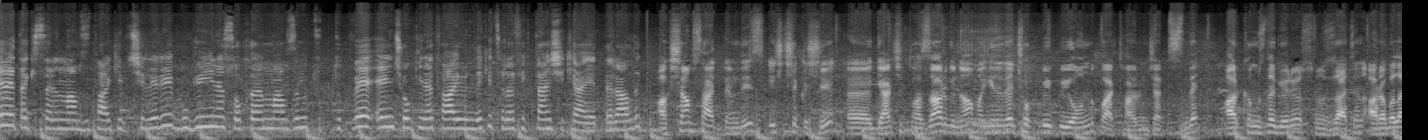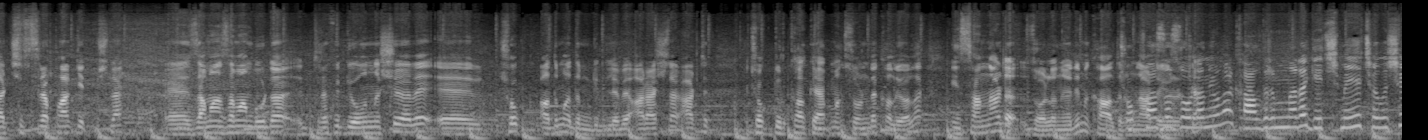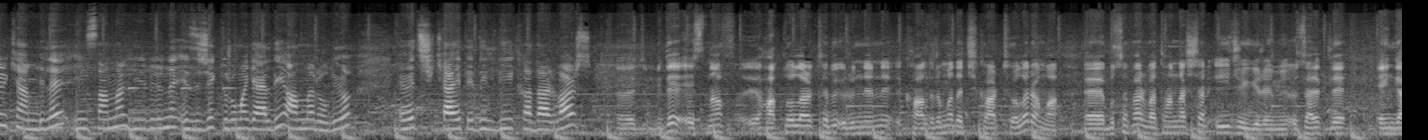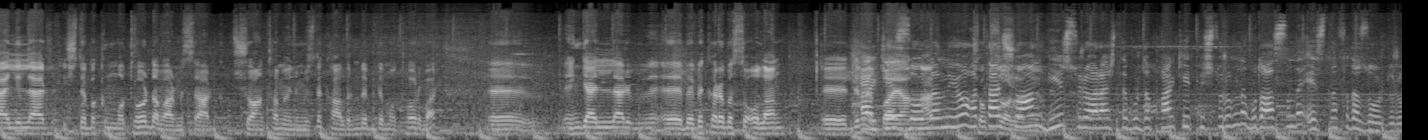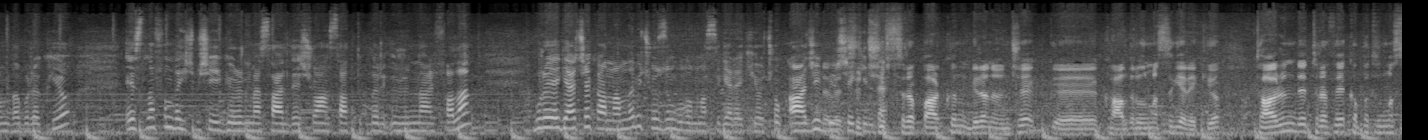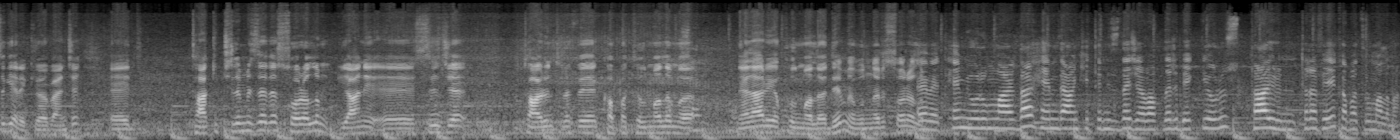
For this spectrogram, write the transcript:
Evet Akisar'ın nabzı takipçileri bugün yine sokağın nabzını tuttuk ve en çok yine Tayyürü'ndeki trafikten şikayetler aldık. Akşam saatlerindeyiz. İş çıkışı. Ee, gerçi pazar günü ama yine de çok büyük bir yoğunluk var Tarhun Caddesi'nde. Arkamızda görüyorsunuz zaten arabalar çift sıra park etmişler. Ee, zaman zaman burada trafik yoğunlaşıyor ve e, çok adım adım gidiliyor ve araçlar artık çok dur kalk yapmak zorunda kalıyorlar. İnsanlar da zorlanıyor değil mi Çok kaldırımlarda fazla yürürken? zorlanıyorlar. Kaldırımlara geçmeye çalışırken bile insanlar birbirine ezecek duruma geldiği anlar oluyor. Evet şikayet edildiği kadar var. Evet, bir de esnaf e, haklı olarak tabii ürünlerini kaldırıma da çıkartıyorlar ama e, bu sefer vatandaşlar iyice giremiyor. Özellikle engelliler, işte bakın motor da var mesela şu an tam önümüzde kaldırımda bir de motor var. E, engelliler, ve, e, bebek arabası olan e, değil mi Herkes bayanlar zorlanıyor. çok Hatta şu zorlanıyor. an bir sürü araçta burada park etmiş durumda. Bu da aslında esnafı da zor durumda bırakıyor. Esnafın da hiçbir şey görünmez halde şu an sattıkları ürünler falan. Buraya gerçek anlamda bir çözüm bulunması gerekiyor. Çok acil bir Evet, şekilde. Şu çift sıra parkın bir an önce e, kaldırılması gerekiyor. Tarih'in de trafiğe kapatılması gerekiyor bence. E, takipçilerimize de soralım. Yani e, sizce Tarih'in trafiğe kapatılmalı mı? Neler yapılmalı değil mi? Bunları soralım. Evet hem yorumlarda hem de anketimizde cevapları bekliyoruz. Tayyürün trafiğe kapatılmalı mı?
